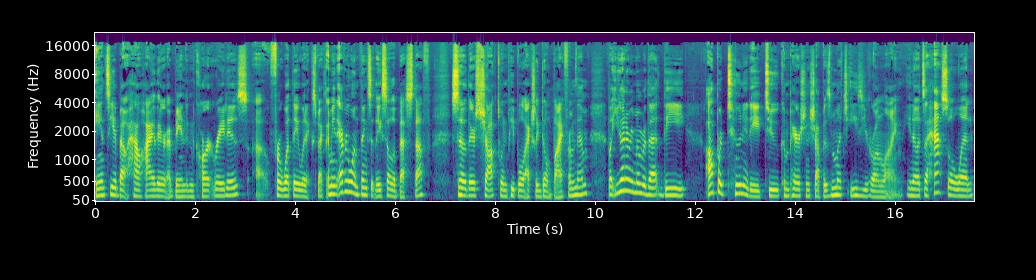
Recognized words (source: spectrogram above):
antsy about how high their abandoned cart rate is uh, for what they would expect. I mean, everyone thinks that they sell the best stuff, so they're shocked when people actually don't buy from them. But you got to remember that the opportunity to comparison shop is much easier online. You know, it's a hassle when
